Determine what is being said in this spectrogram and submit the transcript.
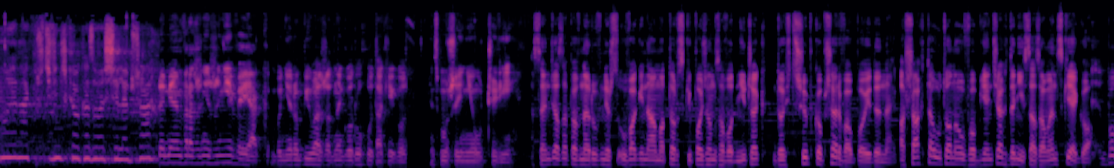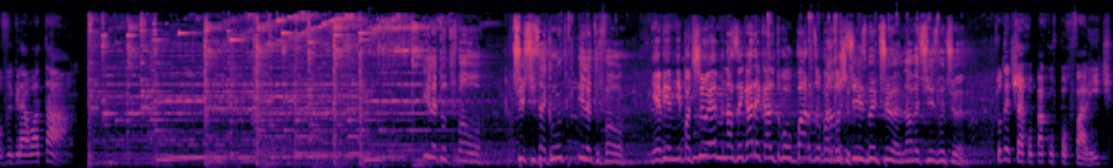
no jednak przeciwniczka okazała się lepsza. Ale miałem wrażenie, że nie wie jak, bo nie robiła żadnego ruchu takiego, więc może jej nie uczyli. Sędzia zapewne również z uwagi na amatorski poziom zawodniczek dość szybko przerwał pojedynek, a szachta utonął w objęciach Denisa Załęckiego. Bo wygrała ta. Ile to trwało? 30 sekund? Ile to trwało? Nie wiem, nie patrzyłem na zegarek, ale to było bardzo, bardzo Nawet się szybko. nie zmęczyłem, nawet się nie zmęczyłem. Tutaj trzeba chłopaków pochwalić,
